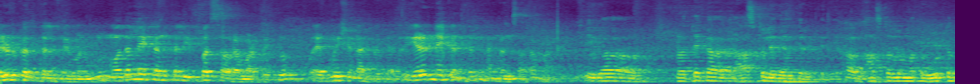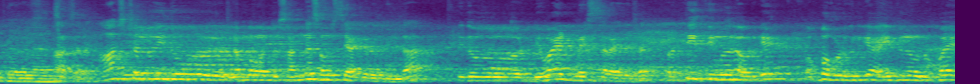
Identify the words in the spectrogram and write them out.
ಎರಡು ಕಂತಲ್ಲಿ ಪೇ ಮಾಡಿ ಮೊದಲನೇ ಕಂತಲ್ಲಿ ಇಪ್ಪತ್ತು ಸಾವಿರ ಮಾಡಬೇಕು. ಅಡ್ಮಿಷನ್ ಆಗಬೇಕಾದ್ರೆ ಎರಡನೇ ಕಂತಲ್ಲಿ ಹನ್ನೊಂದು ಸಾವಿರ ಮಾಡಬೇಕು. ಈಗ ಪ್ರತ್ಯೇಕ ಹಾಸ್ಟೆಲ್ ಇದೆ ಅಂತ ಹೇಳ್ತೀವಿ ಹಾಸ್ಟೆಲ್ಲು ಹಾಸ್ಟೆಲ್ ಮತ್ತು ಊಟದ ಎಲ್ಲ ಹಾಂ ಸರ್. ಹಾಸ್ಟೆಲ್ ಇದು ನಮ್ಮ ಒಂದು ಸಣ್ಣ ಸಂಸ್ಥೆ ಆಗಿರೋದ್ರಿಂದ ಇದು ಡಿವೈಡ್ ಮೆಸ್ ಥರ ಇದೆ ಸರ್. ಪ್ರತಿ ತಿಂಗಳು ಅವ್ರಿಗೆ ಒಬ್ಬ ಹುಡುಗನಿಗೆ ಐದುನೂರು ರೂಪಾಯಿ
